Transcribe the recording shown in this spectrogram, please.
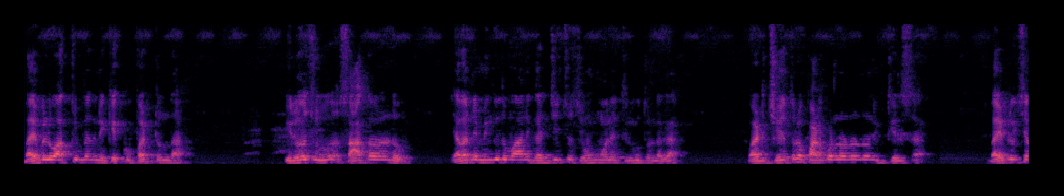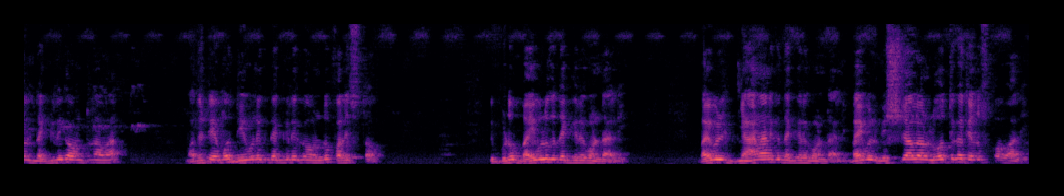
బైబిల్ వాక్యం మీద నీకు ఎక్కువ పట్టుందా? ఈరోజు సాతానుడు ఎవరిని మింగుదుమా అని గర్జించు సింహంలో తిరుగుతుండగా వాటి చేతిలో పడకుండా ఉండడం నీకు తెలుసా? బైబిల్కి చాలా దగ్గరగా ఉంటున్నావా? మొదటేమో దేవునికి దగ్గరగా ఉండు ఫలిస్తావు. ఇప్పుడు బైబిల్కి దగ్గరగా ఉండాలి. బైబిల్ జ్ఞానానికి దగ్గరగా ఉండాలి. బైబిల్ విషయాలను లోతుగా తెలుసుకోవాలి.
